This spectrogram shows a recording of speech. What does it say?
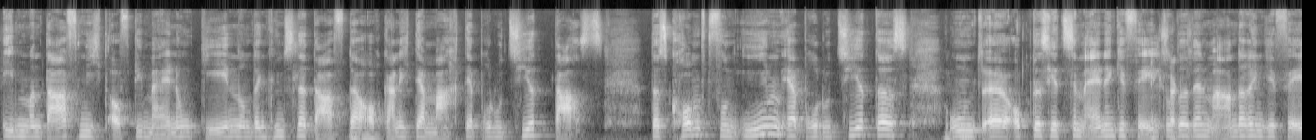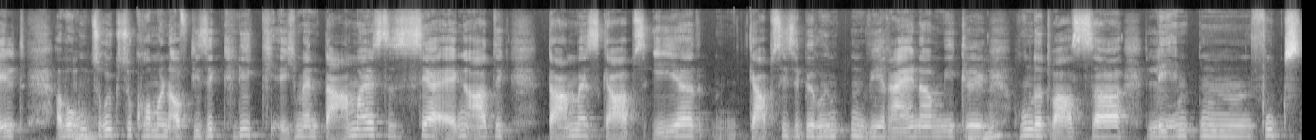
eben man darf nicht auf die Meinung gehen und ein Künstler darf da mhm. auch gar nicht, der macht, der produziert das das kommt von ihm, er produziert das mhm. und äh, ob das jetzt dem einen gefällt Exakt. oder dem anderen gefällt. Aber um mhm. zurückzukommen auf diese Klick, ich meine, damals, das ist sehr eigenartig, Damals gab es eher gab's diese berühmten wie Rainer, Mickel, mhm. 100 Wasser, Lehmten, Fuchs.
